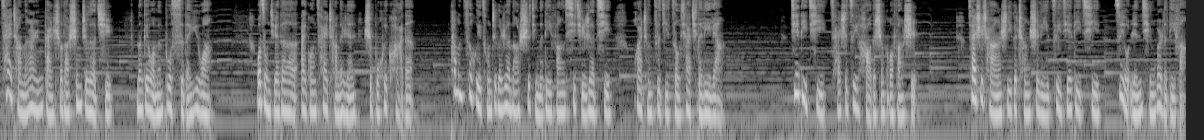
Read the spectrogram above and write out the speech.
菜场能让人感受到生之乐趣，能给我们不死的欲望。我总觉得爱逛菜场的人是不会垮的，他们自会从这个热闹市井的地方吸取热气，化成自己走下去的力量。接地气才是最好的生活方式。菜市场是一个城市里最接地气、最有人情味儿的地方。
